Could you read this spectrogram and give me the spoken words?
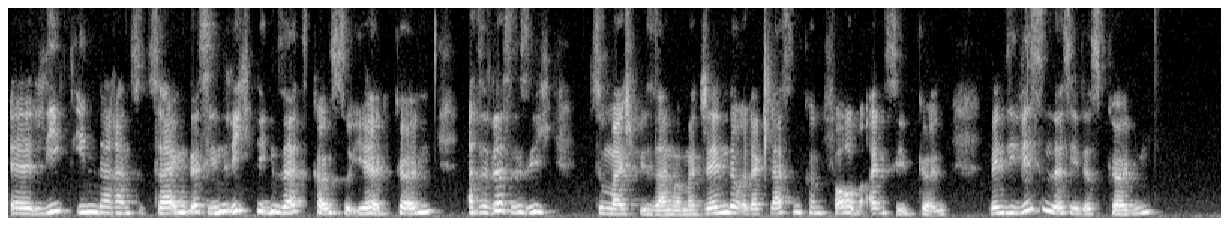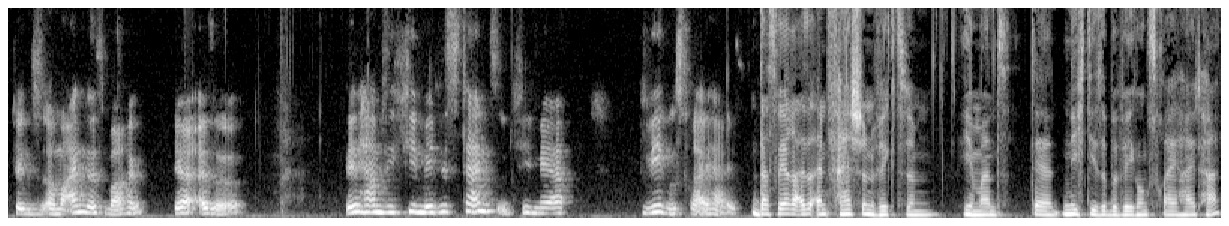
äh, liegt Ihnen daran zu zeigen, dass Sie einen richtigen Satz konstruieren können, also dass Sie sich zum Beispiel, sagen wir mal, gender- oder klassenkonform anziehen können. Wenn Sie wissen, dass Sie das können, können Sie es auch mal anders machen. Ja, also dann haben Sie viel mehr Distanz und viel mehr Bewegungsfreiheit. Das wäre also ein Fashion Victim, jemand, der nicht diese Bewegungsfreiheit hat?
